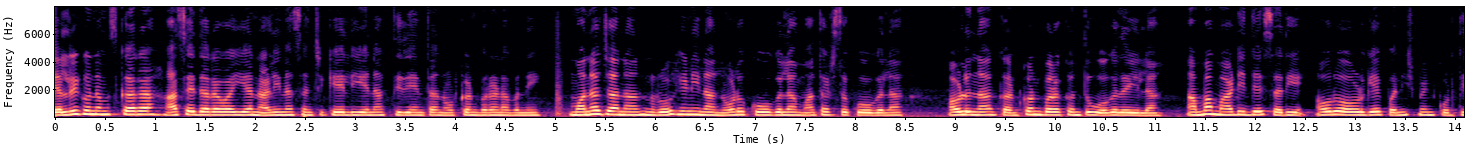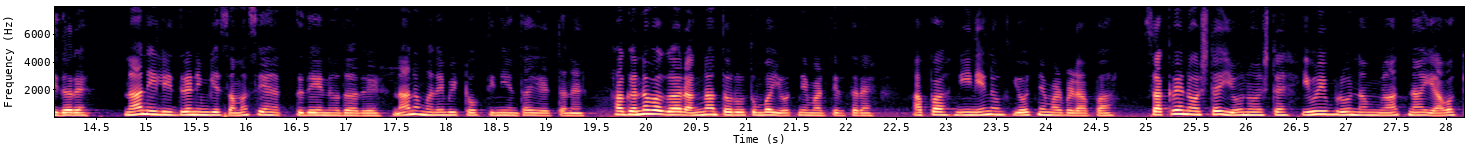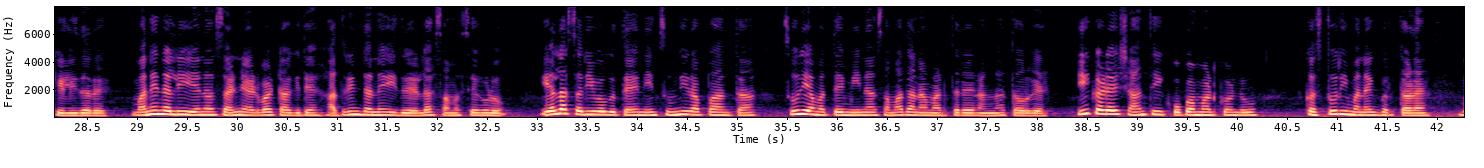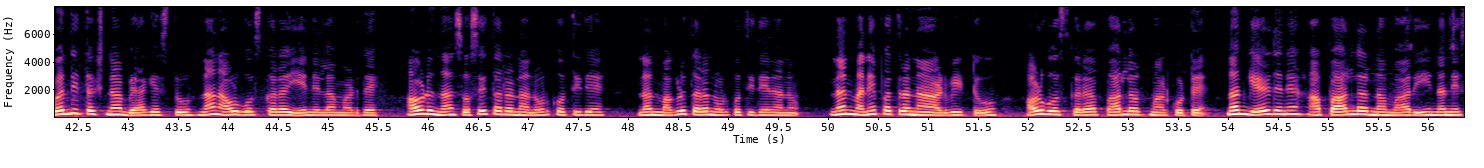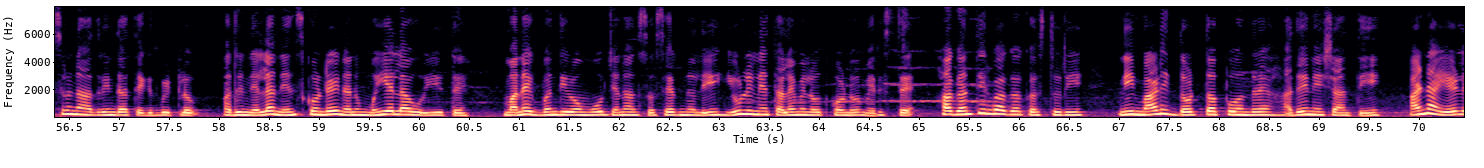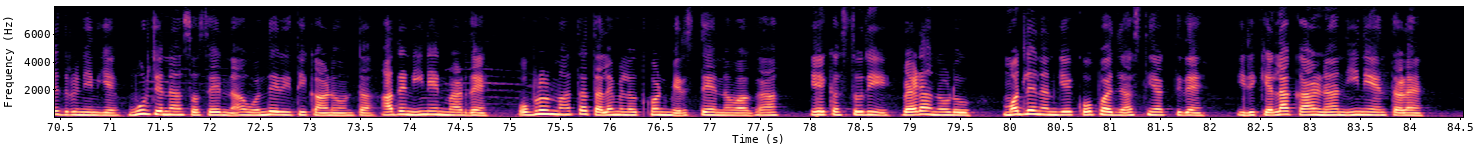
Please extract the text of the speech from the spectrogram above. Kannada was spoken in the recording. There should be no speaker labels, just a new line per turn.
ಎಲ್ರಿಗೂ ನಮಸ್ಕಾರ. ಆಸೆ ಧಾರಾವಾಹಿಯ ನಾಳಿನ ಸಂಚಿಕೆಯಲ್ಲಿ ಏನಾಗ್ತಿದೆ ಅಂತ ನೋಡ್ಕೊಂಡು ಬರೋಣ ಬನ್ನಿ. ಮನೋಜ ನಾನು ರೋಹಿಣಿನ ನೋಡೋಕ್ಕೂ ಹೋಗಲ್ಲ, ಮಾತಾಡ್ಸೋಕ್ಕೂ ಹೋಗಲ್ಲ. ಅವಳನ್ನ ಕಣ್ಕೊಂಡು ಬರೋಕ್ಕಂತೂ ಹೋಗೋದೇ ಇಲ್ಲ. ಅಮ್ಮ ಮಾಡಿದ್ದೇ ಸರಿ, ಅವರು ಅವಳಿಗೆ ಪನಿಷ್ಮೆಂಟ್ ಕೊಡ್ತಿದ್ದಾರೆ ನಾನು ಇಲ್ಲಿದ್ದರೆ ನಿಮಗೆ ಸಮಸ್ಯೆ ಆಗ್ತದೆ ಅನ್ನೋದಾದರೆ ನಾನು ಮನೆ ಬಿಟ್ಟು ಹೋಗ್ತೀನಿ ಅಂತ ಹೇಳ್ತಾನೆ. ಹಾಗನ್ನುವಾಗ ರಂಗನಾಥ್ ಅವರು ತುಂಬ ಯೋಚನೆ ಮಾಡ್ತಿರ್ತಾರೆ. ಅಪ್ಪ, ನೀನೇನು ಯೋಚನೆ ಮಾಡಬೇಡ ಅಪ್ಪ. ಸಕ್ಕರೆನೂ ಅಷ್ಟೇ, ಇವನು ಅಷ್ಟೇ. ಇವರಿಬ್ಬರು ನಮ್ಮ ಮಾತನ್ನ ಯಾವಾಗ ಕೇಳಿದ್ದಾರೆ ಮನೆಯಲ್ಲಿ ಏನೋ ಸಣ್ಣ ಎಡವಟ್ಟಾಗಿದೆ ಅದರಿಂದನೇ ಇದೆಲ್ಲ ಸಮಸ್ಯೆಗಳು. ಎಲ್ಲ ಸರಿ ಹೋಗುತ್ತೆ. ನೀನು ಸುಮ್ಮನಿರಪ್ಪ ಅಂತ ಸೂರ್ಯ ಮತ್ತು ಮೀನಾ ಸಮಾಧಾನ ಮಾಡ್ತಾರೆ ರಂಗನಾಥ್ ಅವ್ರಿಗೆ. ಈ ಕಡೆ ಶಾಂತಿ ಕೋಪ ಮಾಡಿಕೊಂಡು ಕಸ್ತೂರಿ ಮನೆಗೆ ಬರ್ತಾಳೆ. ಬಂದಿದ ತಕ್ಷಣ ಬ್ಯಾಗ್ ಎಸ್ತು. ನಾನು ಅವಳಿಗೋಸ್ಕರ ಏನೆಲ್ಲ ಮಾಡಿದೆ? ಅವಳನ್ನ ಸೊಸೆ ಥರ ನಾನು ನೋಡ್ಕೋತಿದ್ದೆ. ನನ್ನ ಮಗಳು ಥರ ನೋಡ್ಕೋತಿದ್ದೆ ನಾನು. ನನ್ನ ಮನೆ ಪತ್ರನ ಅಡವಿಟ್ಟು ಅವಳಿಗೋಸ್ಕರ ಪಾರ್ಲರ್ ಮಾಡಿಕೊಟ್ಟೆ. ನನಗೆ ಹೇಳ್ದೇನೆ ಆ ಪಾರ್ಲರ್ನ ಮಾರಿ ನನ್ನ ಹೆಸ್ರನ್ನ ಅದರಿಂದ ತೆಗೆದುಬಿಟ್ಲು. ಅದನ್ನೆಲ್ಲ ನೆನೆಸ್ಕೊಂಡ್ರೆ ನನಗೆ ಮೈಯೆಲ್ಲ ಉರಿಯುತ್ತೆ. ಮನೆಗೆ ಬಂದಿರೋ ಮೂರು ಜನ ಸೊಸೆರ್ನಲ್ಲಿ ಇವಳಿನೇ ತಲೆ ಮೇಲೆ ಓದ್ಕೊಂಡು ಮೆರೆಸ್ತೆ. ಹಾಗಂತಿರುವಾಗ ಕಸ್ತೂರಿ, ನೀನು ಮಾಡಿದ ದೊಡ್ಡ ತಪ್ಪು ಅಂದರೆ ಅದೇನೇ ಶಾಂತಿ? ಅಣ್ಣ ಹೇಳಿದ್ರು ನಿನಗೆ ಮೂರು ಜನ ಸೊಸೆಯನ್ನ ಒಂದೇ ರೀತಿ ಕಾಣು ಅಂತ. ಆದರೆ ನೀನೇನು ಮಾಡಿದೆ? ಒಬ್ರು ಮಾತ್ರ ತಲೆ ಮೇಲೆ ಹೊತ್ಕೊಂಡು ಮೆರೆಸ್ತೆ ಅನ್ನೋವಾಗ, ಏ ಕಸ್ತೂರಿ, ಬೇಡ ನೋಡು. ಮೊದಲೇ ನನಗೆ ಕೋಪ ಜಾಸ್ತಿ ಆಗ್ತಿದೆ. ಇದಕ್ಕೆಲ್ಲ ಕಾರಣ ನೀನೇ ಅಂತಾಳೆ.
